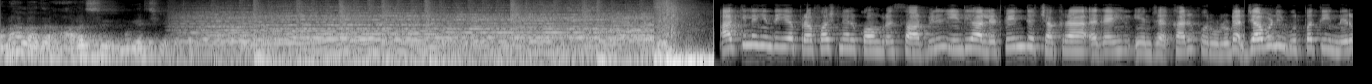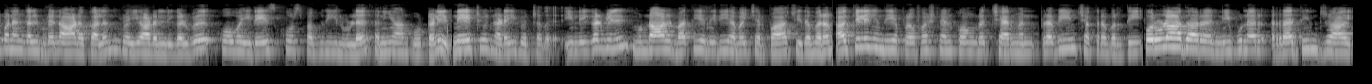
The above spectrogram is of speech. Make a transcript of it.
ஆனால் அது அரசு முயற்சி எடுக்கிறது. அகில இந்திய ப்ரொஃபஷனல் காங்கிரஸ் சார்பில் இந்தியா லெட் சக்ரா அகைன் என்ற கருப்பொருளுடன் ஜவுளி உற்பத்தி நிறுவனங்களுடனான கலந்துரையாடல் நிகழ்வு கோவை ரேஸ்கோர்ஸ் பகுதியில் உள்ள தனியார் ஹோட்டலில் நேற்று நடைபெற்றது. இந்நிகழ்வில் முன்னாள் மத்திய நிதி அமைச்சர் ப. சிதம்பரம் அகில இந்திய ப்ரொஃபஷனல் காங்கிரஸ் சேர்மன் பிரவீன் சக்கரவர்த்தி பொருளாதார நிபுணர் ரதின் ராய்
